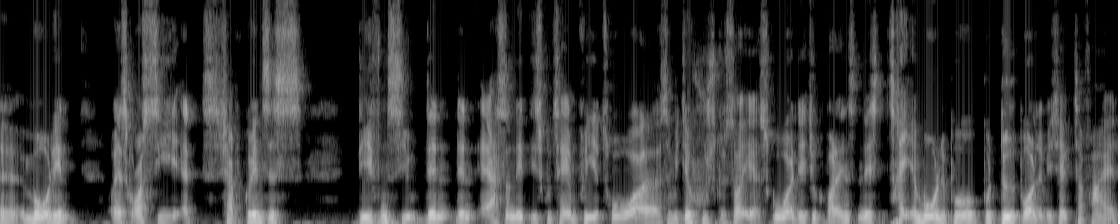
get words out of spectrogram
øh, mål ind. Og jeg skal også sige, at Chapecoenses defensiv, den, den er sådan lidt diskutabel, fordi jeg tror, øh, så vidt jeg husker, så er scorer Atletico Paranaense næsten tre af målene på, på dødbolde, hvis jeg ikke tager fejl.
